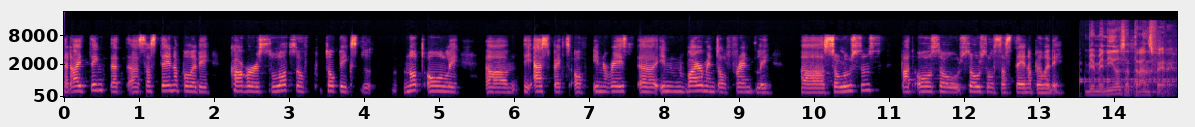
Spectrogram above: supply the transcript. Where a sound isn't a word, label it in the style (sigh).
that I think that uh, sustainability covers lots of topics, not only um, the aspects of uh, environmental friendly uh, solutions, but also social sustainability. Bienvenidos a Transfer,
